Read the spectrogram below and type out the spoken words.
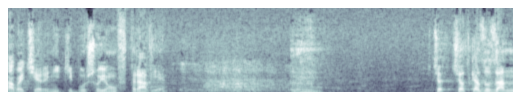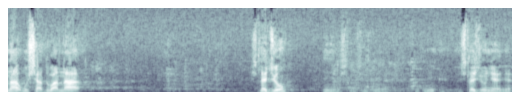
Małe cierniki buszują w trawie. Cio, ciotka Zuzanna usiadła na... Śledziu? Nie, nie, śledziu nie. nie. Śledziu nie, nie.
